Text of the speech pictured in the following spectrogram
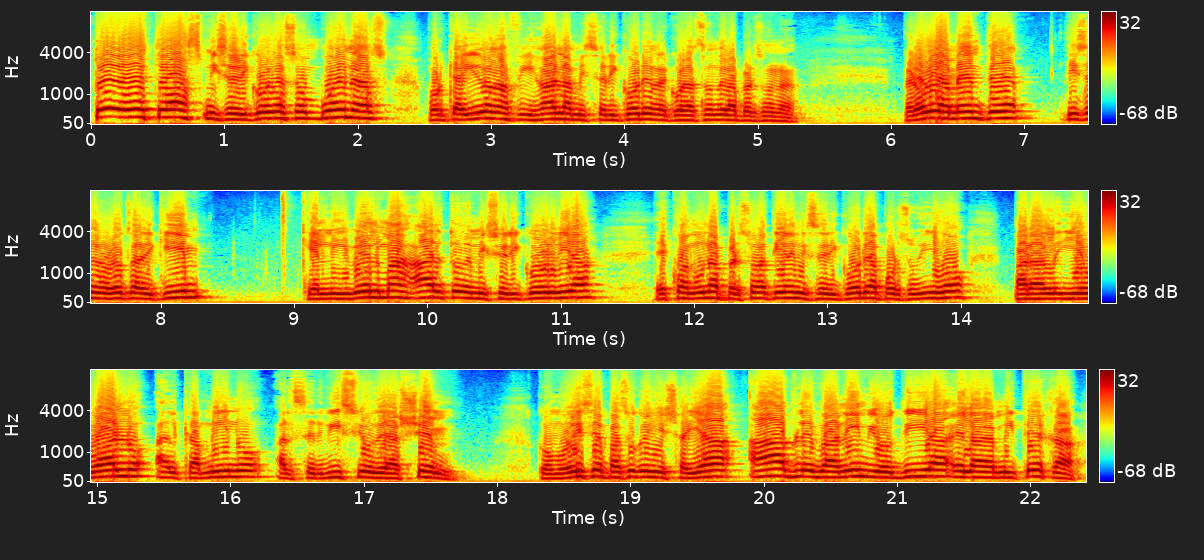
Todas estas misericordias son buenas porque ayudan a fijar la misericordia en el corazón de la persona. Pero obviamente, dice los Kim, que el nivel más alto de misericordia es cuando una persona tiene misericordia por su hijo para llevarlo al camino, al servicio de Hashem. Como dice Pasuk en Yeshaya, hable banim en la miteja.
